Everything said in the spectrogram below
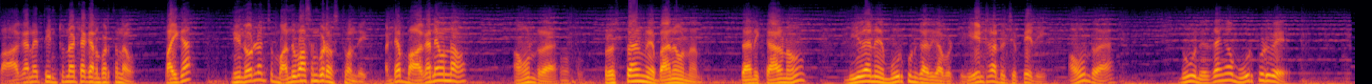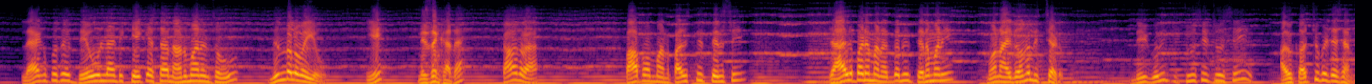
బాగానే తింటున్నట్లే కనబడుతున్నావు. పైగా నీ నోటి నుంచి మందు వాసన కూడా వస్తుంది. అంటే బాగానే ఉన్నావు. అవునరా. ప్రస్తుతానికి నేను బానే ఉన్నాను. దానికి కారణం నీలానే మూర్ఖుని కాదు కాబట్టి. ఏంట్రా నువ్వు చెప్పేది? అవునరా. నువ్వు నిజంగా మూర్ఖుడివే. లేకపోతే దేవుడు లాంటి కేకేశాన్ని అనుమానించవు నిందలు వేయవు. ఏ? నిజం కదా? కాదురా. పాపం మన పరిస్థితి తెలిసి జాలిపడి మన ఇద్దరిని తినమని మొన్న ఐదు వందలు ఇచ్చాడు. నీ గురించి చూసి చూసి అవి ఖర్చు పెట్టేశాను.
